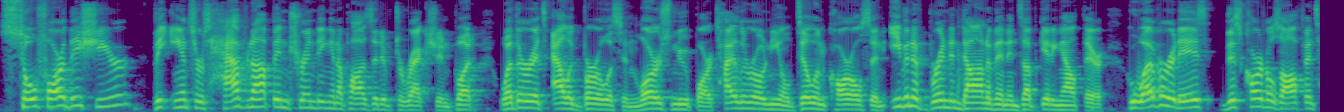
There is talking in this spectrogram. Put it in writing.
So far this year, the answers have not been trending in a positive direction. But whether it's Alec Burleson, Lars Nootbaar, Tyler O'Neill, Dylan Carlson, even if Brendan Donovan ends up getting out there, whoever it is, this Cardinals offense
